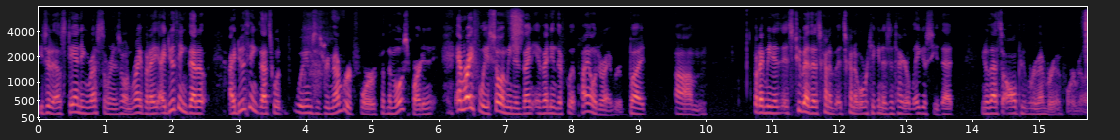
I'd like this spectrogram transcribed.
He's an outstanding wrestler in his own right. But I, I do think that uh, I do think that's what Williams is remembered for for the most part, and and rightfully so. I mean, invent, inventing the flip pile driver, but um, but I mean, it, it's too bad that it's kind of it's kind of overtaken his entire legacy. That you know that's all people remember him for, really.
